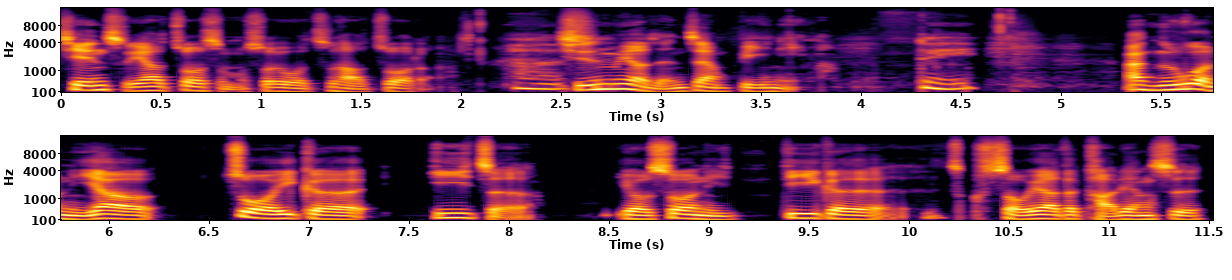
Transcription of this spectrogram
坚持要做什么，所以我只好做了。啊，其实没有人这样逼你嘛。对，啊，如果你要做一个医者，有时候你。第一个首要的考量是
